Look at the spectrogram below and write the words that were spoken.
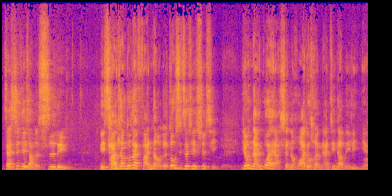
在世界上的思虑，你常常都在烦恼的都是这些事情，也就难怪啊，神的话就很难进到你里面。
